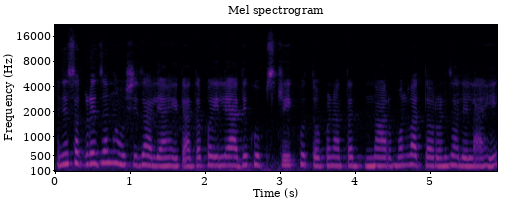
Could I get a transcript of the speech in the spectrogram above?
म्हणजे सगळेजण हौशी झाले आहेत. आता पहिले आधी खूप स्ट्रिक होतं पण आता नॉर्मल वातावरण झालेलं आहे.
